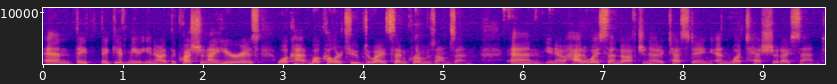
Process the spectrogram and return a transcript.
and they, they give me, you know, the question I hear is, what, kind, what color tube do I send chromosomes in? And you know, how do I send off genetic testing and what test should I send?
